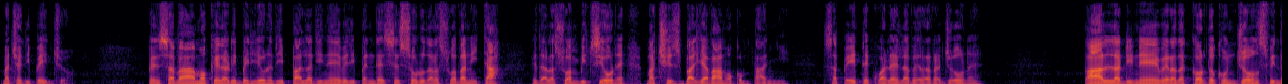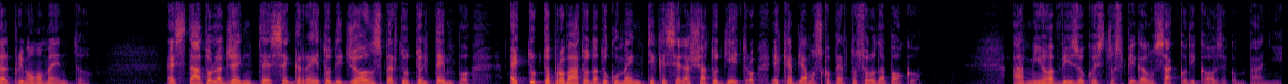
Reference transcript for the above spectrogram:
Ma c'è di peggio. Pensavamo che la ribellione di Palla di neve dipendesse solo dalla sua vanità e dalla sua ambizione, ma ci sbagliavamo, compagni. Sapete qual è la vera ragione? Palla di neve era d'accordo con Jones fin dal primo momento. È stato l'agente segreto di Jones per tutto il tempo. È tutto provato da documenti che si è lasciato dietro e che abbiamo scoperto solo da poco. A mio avviso questo spiega un sacco di cose, compagni.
